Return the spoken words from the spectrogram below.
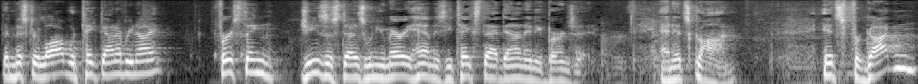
that Mr. Law would take down every night? First thing Jesus does when you marry him is he takes that down and he burns it. And it's gone. It's forgotten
